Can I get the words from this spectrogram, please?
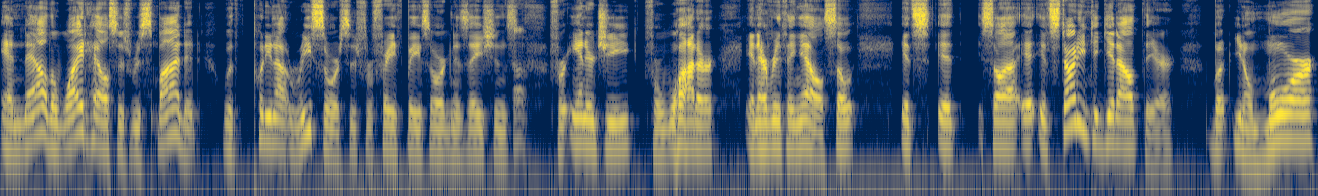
And now the White House has responded with putting out resources for faith based organizations oh. for energy, for water, and everything else. So it's it so it, it's starting to get out there, but you know more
